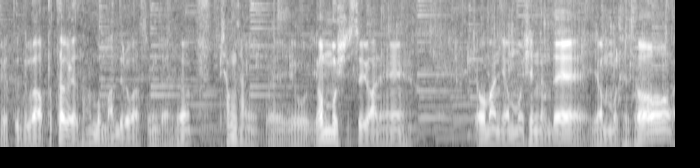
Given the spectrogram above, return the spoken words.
이것도 누가 부탁을 해서 한번 만들어 봤습니다. 그래서 평상이 있고요. 요 연못 있어요, 안에. 조그만 연못 있는데 연못에서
